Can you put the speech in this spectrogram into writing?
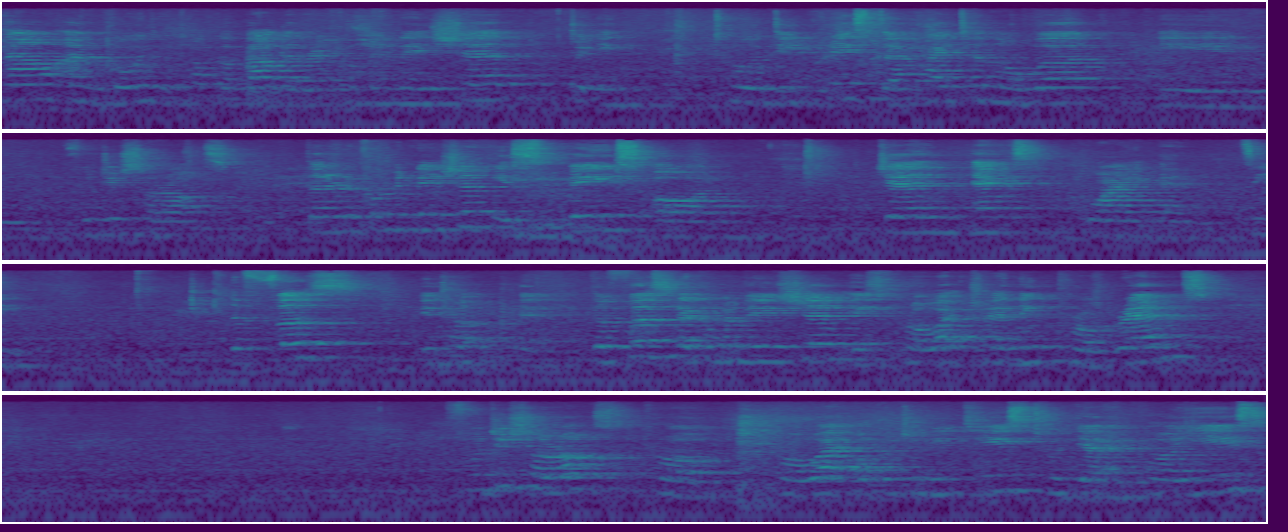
Now I'm going to talk about the recommendation to in to decrease the high turnover in Fuji Xerox. The recommendation is based on Gen X, Y, and Z. The first, the first recommendation is provide training programs. Fuji Xerox pro provide opportunities to their employees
